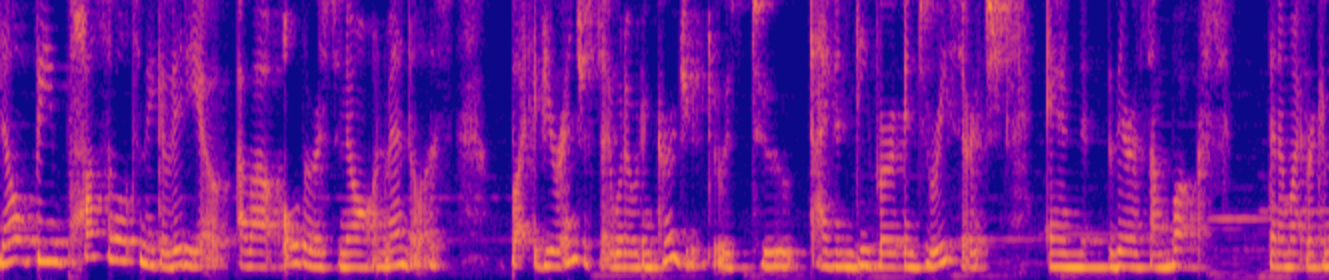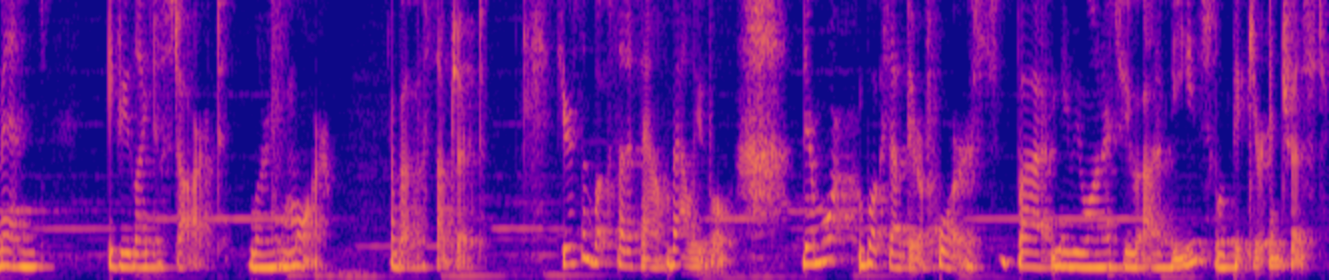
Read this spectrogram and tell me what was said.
Now, it would be impossible to make a video about all there is to know on mandalas, but if you're interested, what I would encourage you to do is to dive in deeper into research, and there are some books that I might recommend if you'd like to start learning more about the subject. Here are some books that I found valuable. There are more books out there, of course, but maybe one or two out of these will pick your interest.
